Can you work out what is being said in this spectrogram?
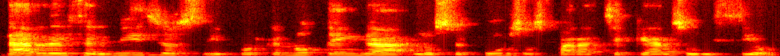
darle el servicio si porque no tenga los recursos para chequear su visión.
